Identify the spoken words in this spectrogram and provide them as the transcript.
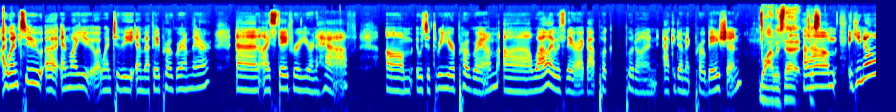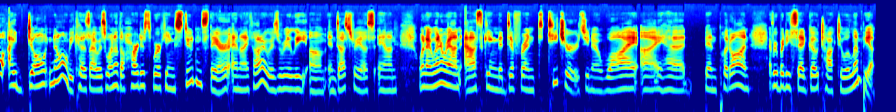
I went to uh, NYU. I went to the MFA program there, and I stayed for a year and a half. Um, it was a three-year program. Uh, while I was there, I got put put on academic probation. Why was that? Just- Um, you know, I don't know because I was one of the hardest working students there, and I thought I was really um, industrious. And when I went around asking the different teachers, you know, why I had been put on, everybody said, "Go talk to Olympia,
